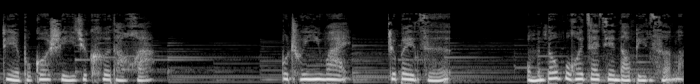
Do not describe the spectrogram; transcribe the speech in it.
这也不过是一句客套话。不出意外，这辈子我们都不会再见到彼此了。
